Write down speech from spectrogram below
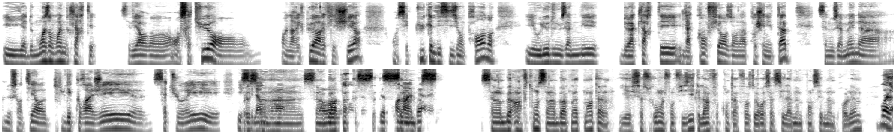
et il y a de moins en moins de clarté. C'est-à-dire, on, sature, on n'arrive plus à réfléchir, on ne sait plus quelle décision prendre, et au lieu de nous amener de la clarté, de la confiance dans la prochaine étape, ça nous amène à nous sentir plus découragés, saturés. Et, c'est là où on va, c'est un, un, c'est un, en fait, c'est un burn-out mental. Il y a, souvent le fond physique, et là, il faut compte à force de ressasser la même pensée, le même problème. Voilà,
